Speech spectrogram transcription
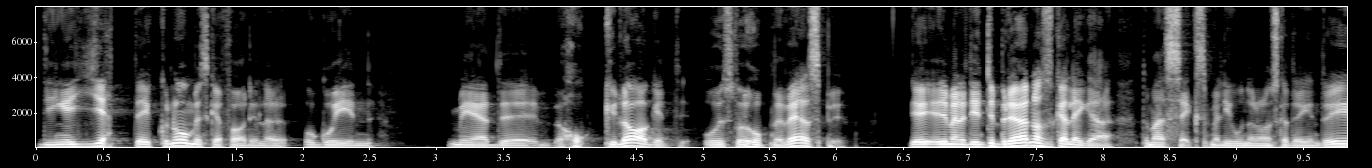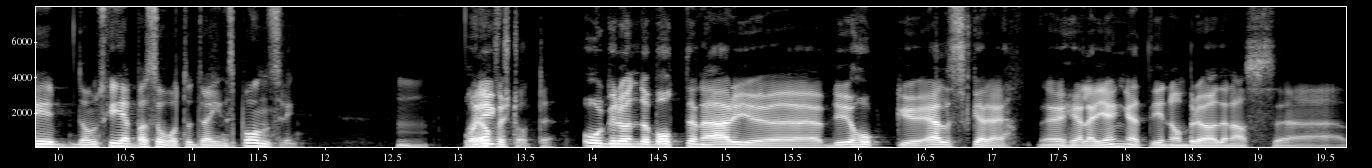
Det är inga jätteekonomiska fördelar att gå in med eh, hockeylaget och slå ihop med Väsby. Det, är- jag menar, det är inte bröderna som ska lägga de här 6 miljonerna de ska dra in. Det är, de ska hjälpas åt att dra in sponsring. Vad jag har det- förstått det. Och grund och botten är ju, eh, det är ju hockeyälskare, eh, hela gänget inom brödernas eh,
